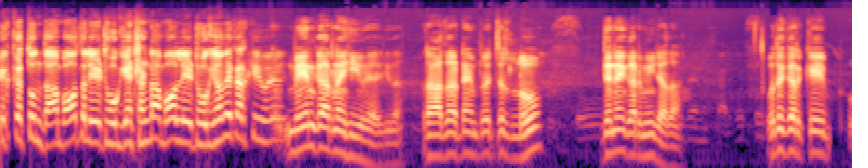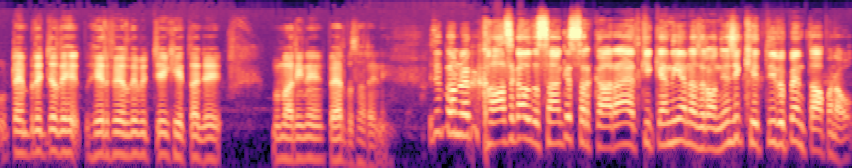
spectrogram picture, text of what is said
ਇੱਕ ਧੁੰਦਾਂ ਬਹੁਤ ਲੇਟ ਹੋ ਗਈਆਂ ਠੰਡਾਂ ਬਹੁਤ ਲੇਟ ਹੋ ਗਈਆਂ ਉਹਦੇ ਕਰਕੇ ਹੋਇਆ ਮੇਨ ਕਾਰਨ ਇਹੀ ਹੋਇਆ ਜੀ ਦਾ। ਰਾਤ ਦਾ ਟੈਂਪਰੇਚਰ ਲੋ ਦਿਨੇ ਗਰਮੀ ਜ਼ਿਆਦਾ। ਉਹਦੇ ਕਰਕੇ ਟੈਂਪਰੇਚਰ ਦੇ ਹੇਰ ਫੇਰ ਦੇ ਵਿੱਚ ਹੀ ਖੇਤਾਂ 'ਚ ਬਿਮਾਰੀ ਨੇ ਪੈਰ ਪਸਾਰੇ ਨੇ। ਅੱਛਾ ਤੁਹਾਨੂੰ ਇੱਕ ਖਾਸ ਗੱਲ ਦੱਸਾਂ ਕਿ ਸਰਕਾਰਾਂ ਐਤਕੀ ਕਹਿੰਦੀਆਂ ਨਜ਼ਰ ਆਉਂਦੀਆਂ ਸੀ ਖੇਤੀ ਵਿਭਿੰਨਤਾ ਅਪਣਾਓ।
